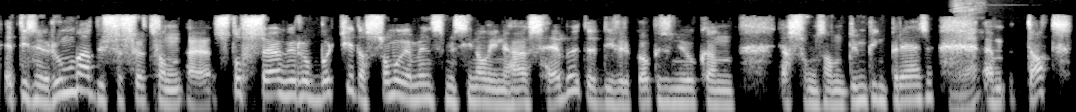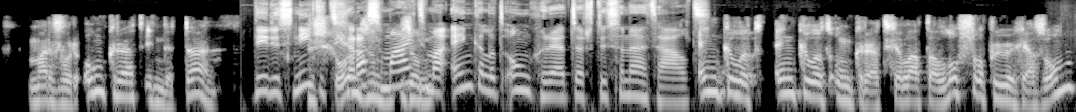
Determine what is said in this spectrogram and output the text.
Het is een Roomba, dus een soort van eh, stofzuigerrobotje dat sommige mensen misschien al in huis hebben. Die verkopen ze nu ook aan, ja, soms aan dumpingprijzen. Ja. Ehm, dat, maar voor onkruid in de tuin. Die dus niet Dus het gras maait, maar enkel het onkruid ertussenuit haalt. Enkel het, enkel het onkruid. Je laat dat los op je gazon.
